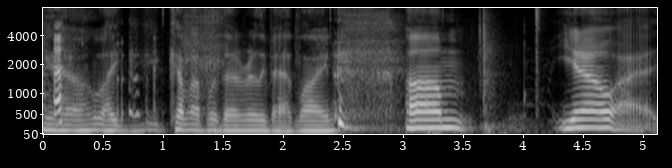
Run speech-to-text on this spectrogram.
you know, like come up with a really bad line. Um, you know, I,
